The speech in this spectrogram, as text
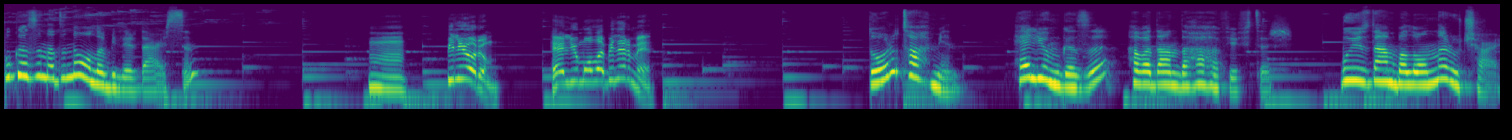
Bu gazın adı ne olabilir dersin? Hmm, biliyorum. Helyum olabilir mi? Doğru tahmin. Helyum gazı havadan daha hafiftir. Bu yüzden balonlar uçar.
